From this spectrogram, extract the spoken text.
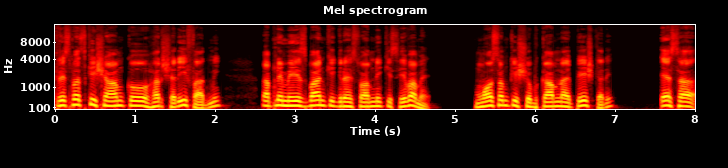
क्रिसमस की शाम को हर शरीफ आदमी अपने मेज़बान की गृहस्वामी की सेवा में मौसम की शुभकामनाएँ पेश करे ऐसा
